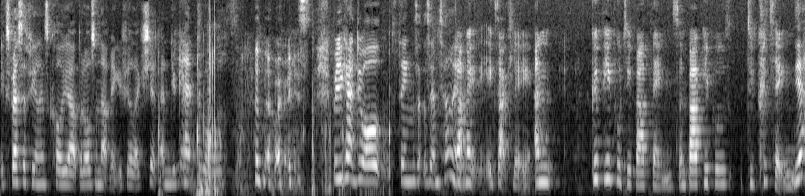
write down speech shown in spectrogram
express their feelings, call you out, but also not make you feel like shit. And you Yeah. can't do all. no worries, but you can't do all things at the same time. That make exactly. And good people do bad things, and bad people do good things. yeah,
